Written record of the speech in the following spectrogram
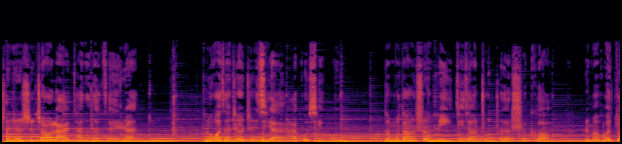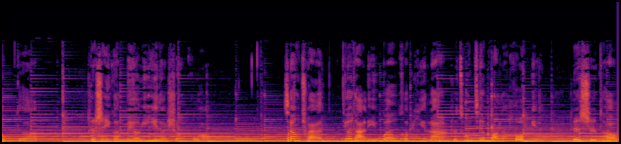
甚至是招来贪婪的贼人。如果在这之前还不醒悟，那么当生命即将终止的时刻，人们会懂得，这是一个没有意义的生活。相传，丢塔利翁和皮拉是从肩膀的后面扔石头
